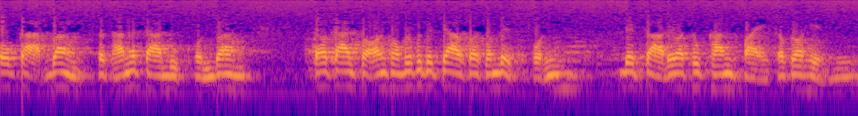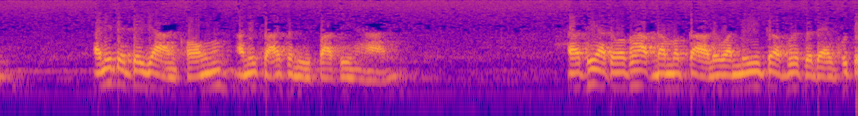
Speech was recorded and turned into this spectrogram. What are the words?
โอกาสบ้างสถานการณ์บุคคลบ้างก็การสอนของพระพุทธเจ้าก็สำเร็จผลเด็ดกาได้ว่าทุกครั้งไปก็เพราะเหตุนี้ อันนี้เป็นตัวอย่างของอนุสาสนีปาฏิหาริย์ที่อาตมาภาพนำมากล่าวในวันนี้ก็เพื่อแสดงพุทธ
